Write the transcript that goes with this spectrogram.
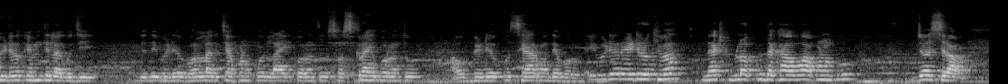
ଭିଡ଼ିଓ କେମିତି ଲାଗୁଛି ଯଦି ଭିଡ଼ିଓ ଭଲ ଲାଗୁଛି ଆପଣଙ୍କୁ ଲାଇକ୍ କରନ୍ତୁ ସବସ୍କ୍ରାଇବ୍ କରନ୍ତୁ ଆଉ ଭିଡ଼ିଓକୁ ସେୟାର ମଧ୍ୟ କରନ୍ତୁ ଏଇ ଭିଡ଼ିଓରେ ଏଇଠି ରଖିବା ନେକ୍ସଟ ବ୍ଲଗ୍କୁ ଦେଖା ହେବ ଆପଣଙ୍କୁ ଜୟ ଶ୍ରୀରାମ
